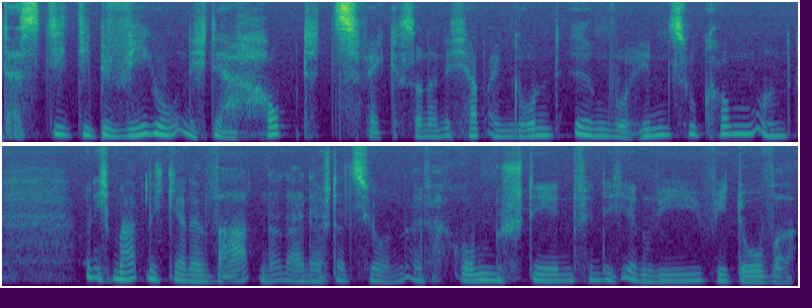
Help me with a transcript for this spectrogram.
dass die, die Bewegung nicht der Hauptzweck, sondern ich habe einen Grund, irgendwo hinzukommen und, und ich mag nicht gerne warten an einer Station. Einfach rumstehen finde ich irgendwie wie dover.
